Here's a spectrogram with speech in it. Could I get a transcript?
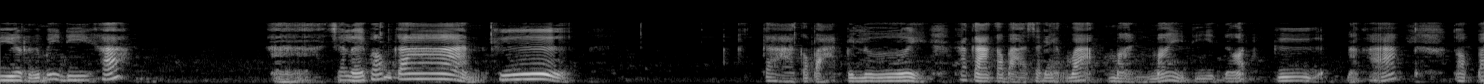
ดีหรือไม่ดีคะ เฉลยพร้อมกัน คือกากระบาดไปเลย ถ้ากากระบาดแสดงว่ามันไม่ดี not good นะคะ ต่อไป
